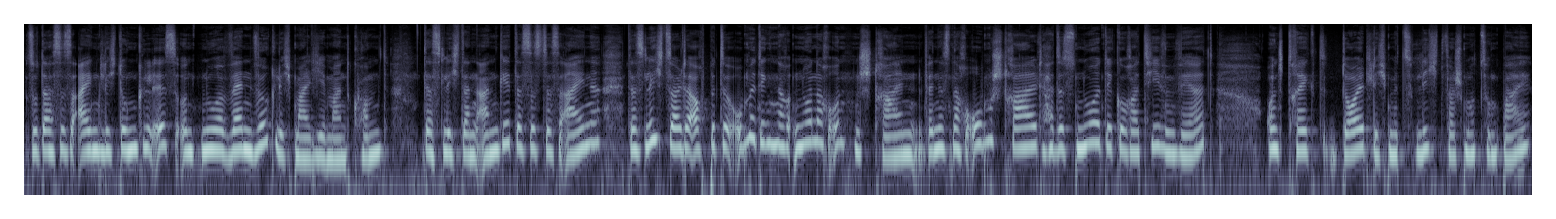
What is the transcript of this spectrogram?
so dass es eigentlich dunkel ist und nur wenn wirklich mal jemand kommt, das Licht dann angeht. Das ist das eine. Das Licht sollte auch bitte unbedingt nach, nur nach unten strahlen. Wenn es nach oben strahlt, hat es nur dekorativen Wert und trägt deutlich mit Lichtverschmutzung bei.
